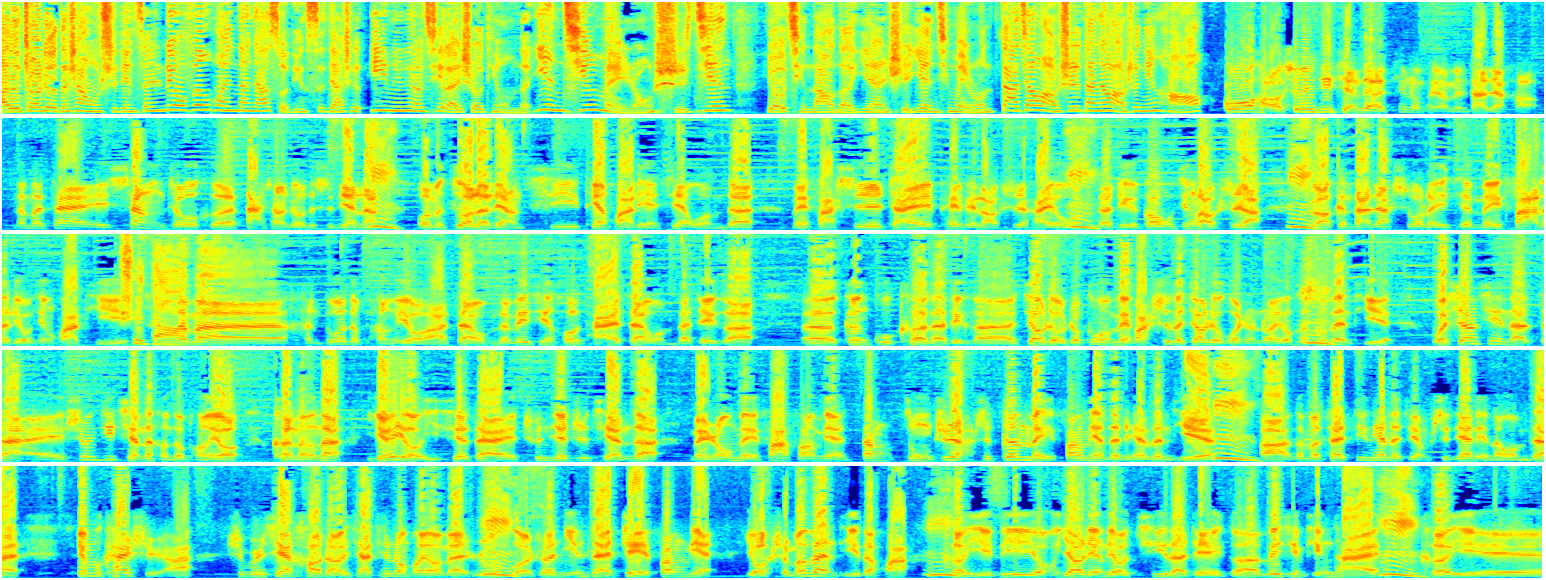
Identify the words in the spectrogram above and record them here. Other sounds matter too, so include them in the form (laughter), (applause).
好的，周六的上午十点三十六分，欢迎大家锁定私家车一零六七来收听我们的燕青美容时间。有请到的依然是燕青美容大江老师，大江老师您好。郭郭好，收音机前的听众朋友们，大家好。那么在上周和大上周的时间呢，嗯我们做了两期电话连线，我们的美发师翟佩佩老师，还有我们的这个高红星老师啊，嗯主要跟大家说了一些美发的流行话题。是的那么很多的朋友啊，在我们的微信后台，在我们的这个呃跟顾客的这个交流中，跟我们美发师的交流过程中，有很多问题。我相信呢，在收音机前的很多朋友，可能呢也有一些在春节之前的美容美发方面，当总之啊是跟美方面的这些问题。嗯啊，那么在今天的节目时间里呢，我们在节目开始啊，是不是先号召一下听众朋友们，如果说您在这方面有什么问题的话，嗯可以利用幺零六七的这个微信平台，嗯可以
